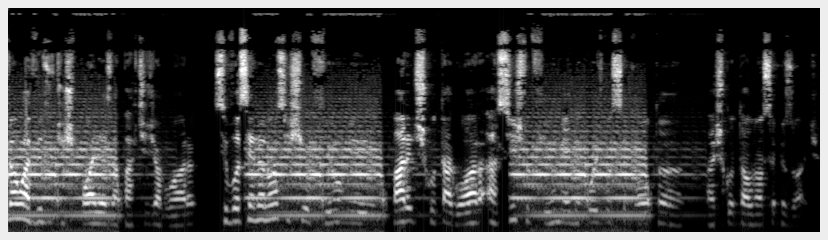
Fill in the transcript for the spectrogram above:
Dar um aviso de spoilers a partir de agora. Se você ainda não assistiu o filme, pare de escutar agora, assista o filme e depois você volta a escutar o nosso episódio.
